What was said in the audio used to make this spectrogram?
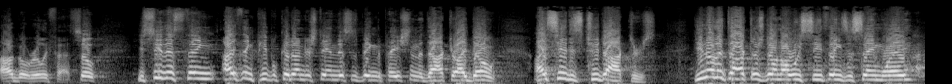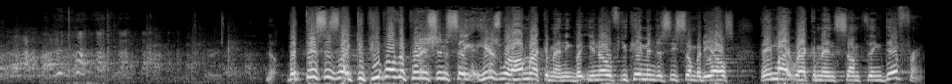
I'll go really fast. So, you see this thing? I think people could understand this as being the patient and the doctor. I don't. I see it as two doctors. You know that doctors don't always see things the same way? No. But this is like, do people have the permission to say, here's what I'm recommending, but you know, if you came in to see somebody else, they might recommend something different?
